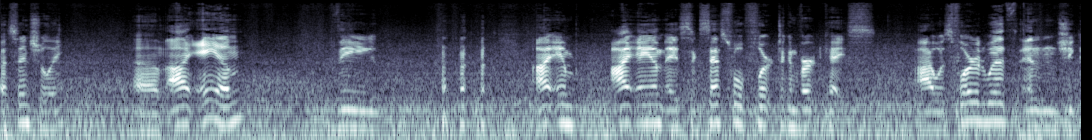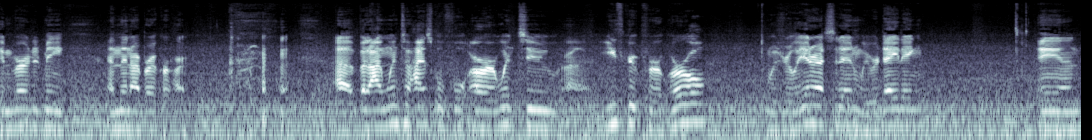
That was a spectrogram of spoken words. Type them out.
essentially. Um, I am the I am I am a successful flirt to convert case. I was flirted with, and she converted me, and then I broke her heart. uh, but I went to high school for, or went to uh, youth group for a girl. Was really interested in. We were dating, and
